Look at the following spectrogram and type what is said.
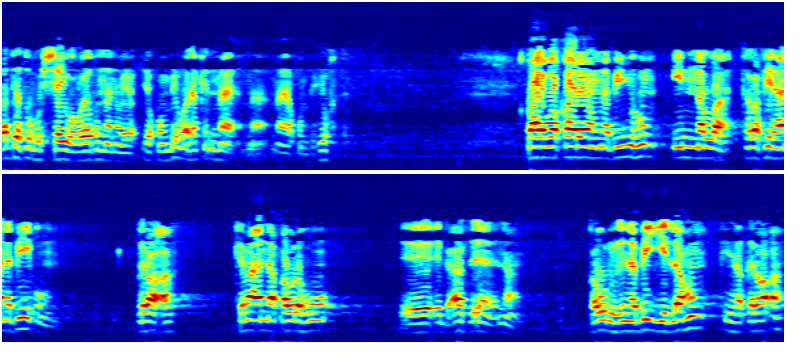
قد يطلب الشيء وهو يظن أنه يقوم به ولكن ما ما, ما يقوم به يخطئ. قال وقال لهم نبيهم إن الله ترى فيها نبيهم قراءة كما أن قوله إيه، ابعث نعم. قوله لنبي لهم فيها قراءة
